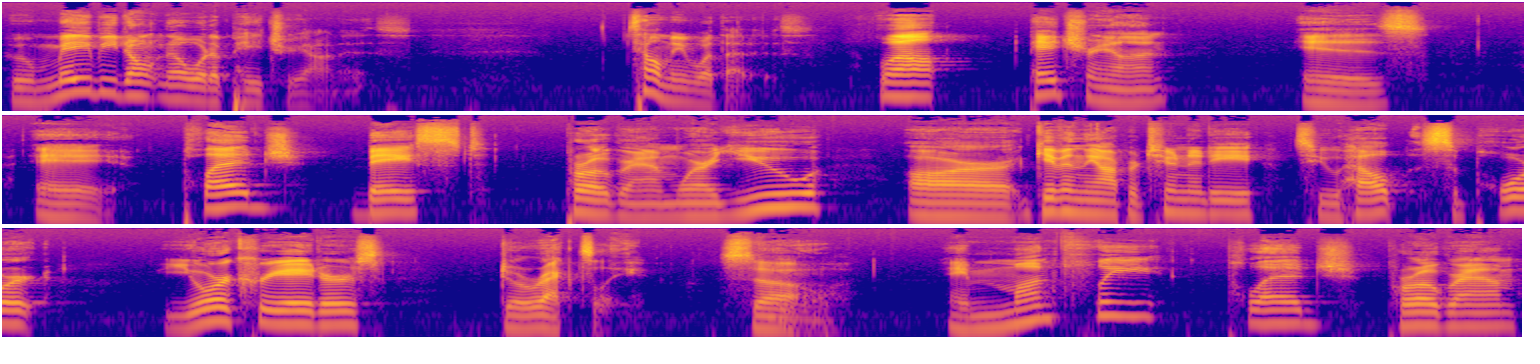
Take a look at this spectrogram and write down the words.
who maybe don't know what a Patreon is, tell me what that is. Well, Patreon is a pledge based program where you are given the opportunity to help support your creators directly. So, hmm. a monthly pledge program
